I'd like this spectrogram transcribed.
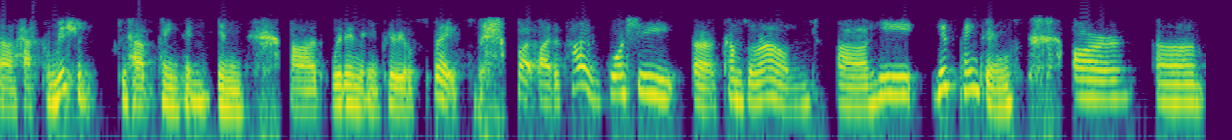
uh, have permission to have painting in uh, within the imperial space. But by the time Guoxi uh, comes around, uh, he his paintings are um,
